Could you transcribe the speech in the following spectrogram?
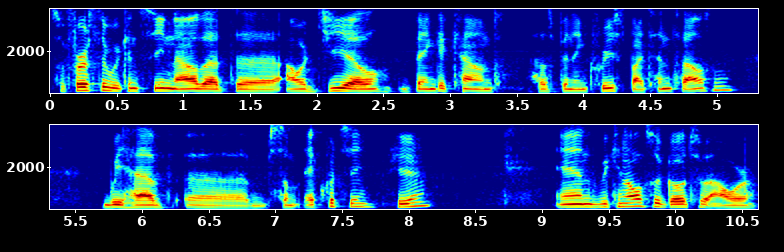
So firstly we can see now that uh, our GL bank account has been increased by 10,000. We have um, some equity here and we can also go to our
